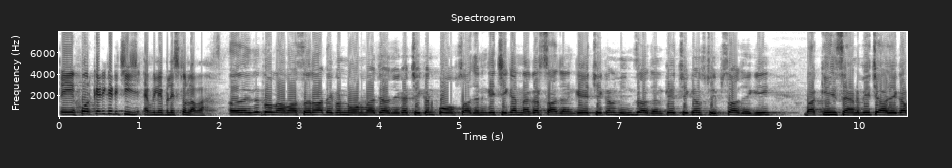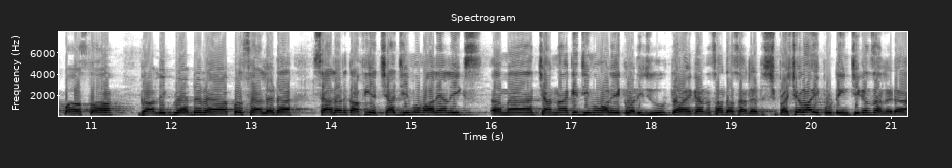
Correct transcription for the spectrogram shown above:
ਤੇ ਹੋਰ ਕਿਹੜੀ ਕਿਹੜੀ ਚੀਜ਼ ਅਵੇਲੇਬਲ ਇਸ ਤੋਂ ਇਲਾਵਾ? ਅਹ ਇਹਦੇ ਤੋਂ ਇਲਾਵਾ ਸਰ ਸਾਡੇ ਕੋਲ ਨੌਨ ਵੈਜ ਆ ਜਾਏਗਾ ਚਿਕਨ ਪੋਪਸ ਆ ਜਾਣਗੇ ਚਿਕਨ ਨਗਰਸ ਆ ਜਾਣਗੇ ਚਿਕਨ ਵਿੰਗਸ ਆ ਜਾਣਗੇ ਚਿਕਨ ਸਟ੍ਰਿਪਸ ਆ ਜਾਏਗੀ, ਬਾਕੀ ਸੈਂਡਵਿਚ ਆ ਜਾਏਗਾ pasta garlic bread wrap salad ਹੈ ਸੈਲਡ ਕਾਫੀ ਅੱਛਾ ਜਿਮ ਵਾਲਿਆਂ ਲਈ ਇੱਕ ਸ- ਅਹ ਮੈਂ ਚਾਹਨਾ ਕਿ ਜਿਮ ਵਾਲੇ ਇੱਕ ਵਾਰੀ ਜ਼ਰੂਰ ਟਰਾਈ ਕਰਨ, ਸਾਡਾ salad special high protein chicken salad ਹੈ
